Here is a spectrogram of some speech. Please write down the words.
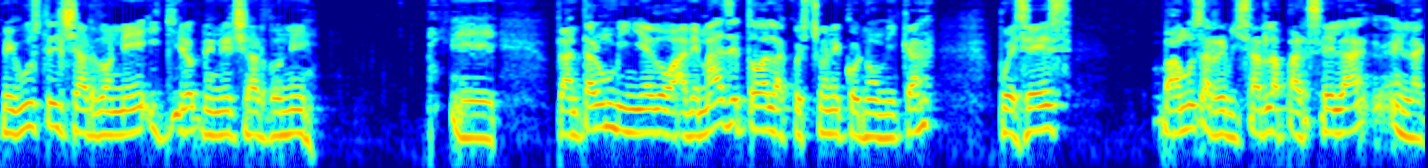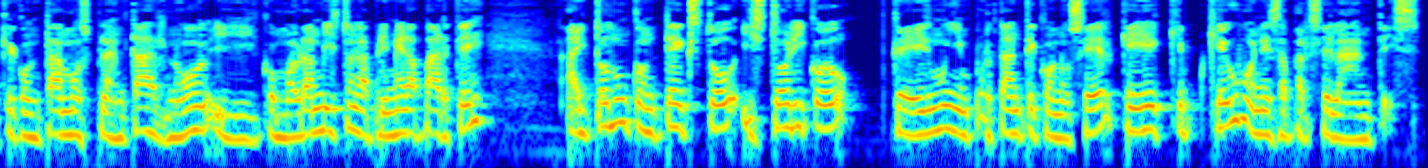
me gusta el chardonnay y quiero tener chardonnay. Eh, plantar un viñedo, además de toda la cuestión económica, pues es vamos a revisar la parcela en la que contamos plantar, ¿no? Y como habrán visto en la primera parte, hay todo un contexto histórico que es muy importante conocer qué, qué, hubo en esa parcela antes,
